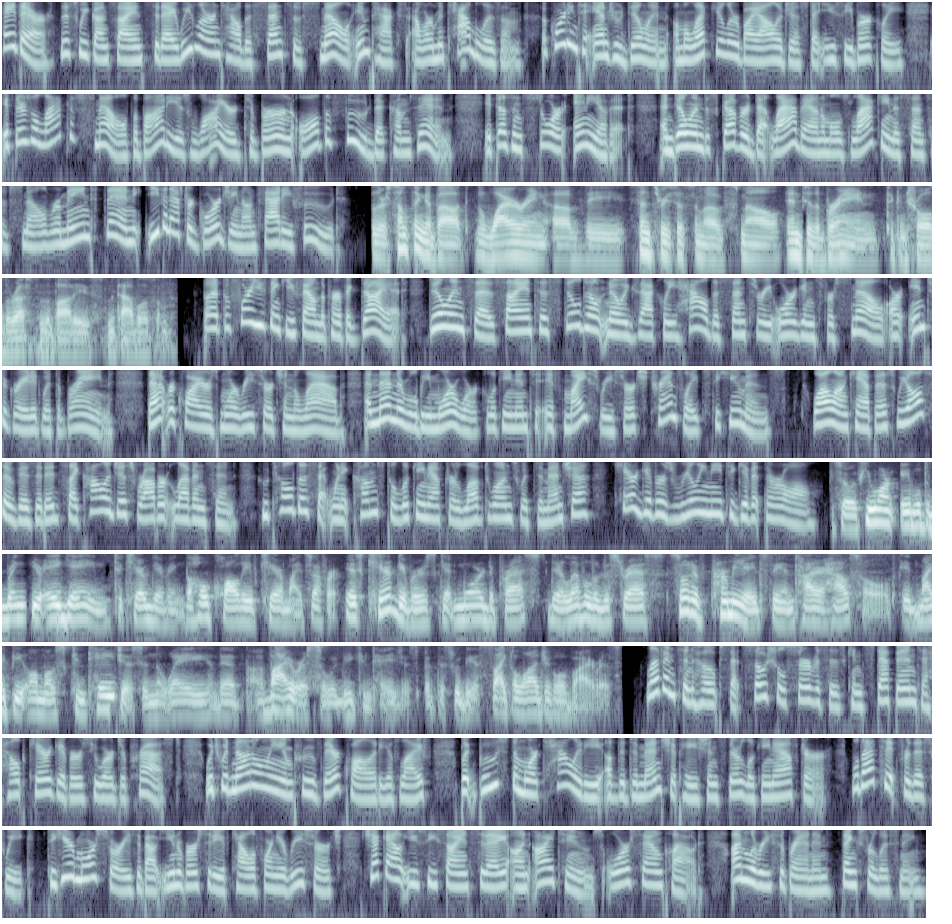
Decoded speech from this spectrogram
Hey there! This week on Science Today, we learned how the sense of smell impacts our metabolism. According to Andrew Dillin, a molecular biologist at UC Berkeley, if there's a lack of smell, the body is wired to burn all the food that comes in. It doesn't store any of it. And Dillin discovered that lab animals lacking a sense of smell remained thin even after gorging on fatty food. So there's something about the wiring of the sensory system of smell into the brain to control the rest of the body's metabolism. But before you think you found the perfect diet, Dillin says scientists still don't know exactly how the sensory organs for smell are integrated with the brain. That requires more research in the lab, and then there will be more work looking into if mice research translates to humans. While on campus, we also visited psychologist Robert Levenson, who told us that when it comes to looking after loved ones with dementia, caregivers really need to give it their all. So if you aren't able to bring your A game to caregiving, the whole quality of care might suffer. As caregivers get more depressed, their level of distress sort of permeates the entire household. It might be almost contagious in the way that a virus would be contagious, but this would be a psychological virus. Levenson hopes that social services can step in to help caregivers who are depressed, which would not only improve their quality of life, but boost the mortality of the dementia patients they're looking after. Well, that's it for this week. To hear more stories about University of California research, check out UC Science Today on iTunes or SoundCloud. I'm Larissa Brannon. Thanks for listening.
